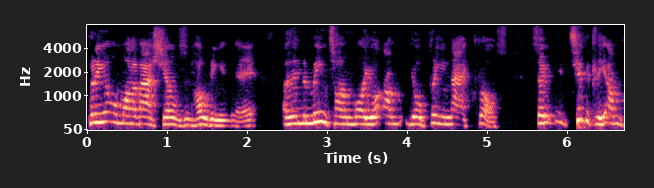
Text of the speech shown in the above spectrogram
putting it on one of our shelves and holding it there. And in the meantime, while you're um, you're bringing that across, so typically, um,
